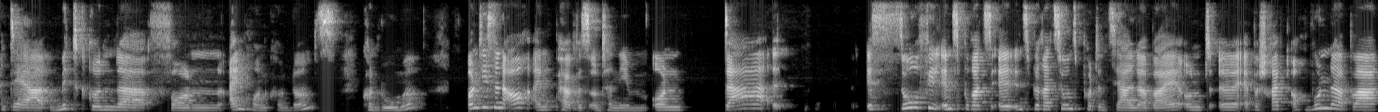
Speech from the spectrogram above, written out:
der Mitgründer von Einhorn-Kondoms, Kondome. Und die sind auch ein Purpose-Unternehmen. Und da ist so viel äh, Inspirationspotenzial dabei und äh, er beschreibt auch wunderbar,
